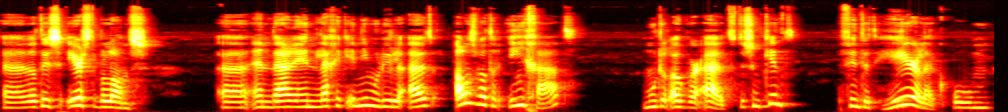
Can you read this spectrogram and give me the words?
Uh, dat is eerste balans. Uh, en daarin leg ik in die module uit, alles wat erin gaat, moet er ook weer uit. Dus een kind vindt het heerlijk om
